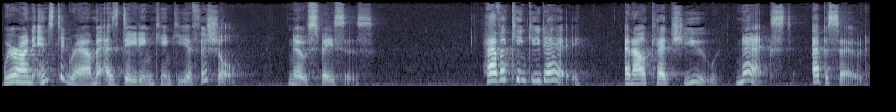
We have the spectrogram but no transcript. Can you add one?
We're on Instagram as Dating Kinky Official. No spaces. Have a kinky day, and I'll catch you next episode.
